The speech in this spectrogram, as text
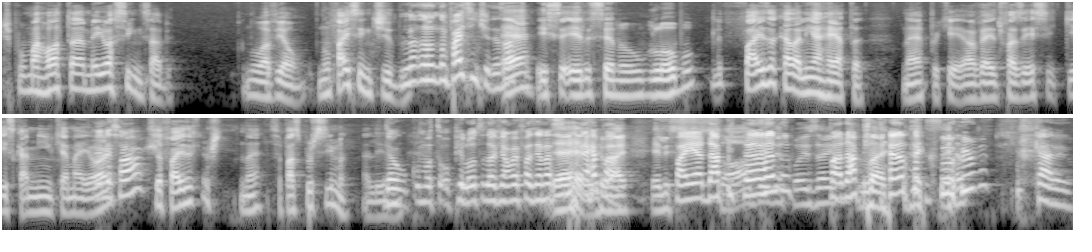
tipo, uma rota meio assim, sabe? No avião. Não faz sentido. Não, não- faz sentido, exato. É, e se- ele sendo o globo, ele faz aquela linha reta, né? Porque ao invés de fazer esse, que esse caminho que é maior, Ele só- você faz aqui, né? Você passa por cima ali. né? Então, como o piloto do avião vai fazendo assim, É, né, ele vai- ele pra ir adaptando, pra adaptando a curva. Cara,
